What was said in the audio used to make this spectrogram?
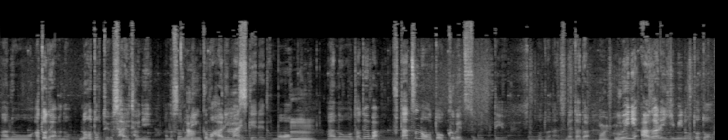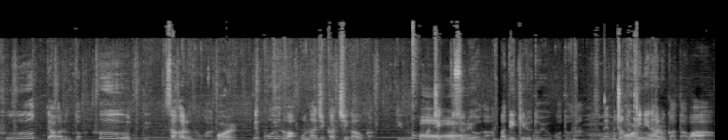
あの後であのノートというサイトにあのそのリンクも貼りますけれども、うん。あの例えば2つの音を区別するっていう音なんですね。例えば、はいはい。上に上がり気味の音とふーって上がるのとふーって下がるのがある、はい。でこういうのは同じか違うかっていうのをまあチェックするような、まあ、できるということなんですね、まあ、ちょっと気になる方は、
